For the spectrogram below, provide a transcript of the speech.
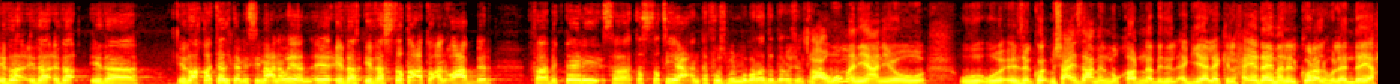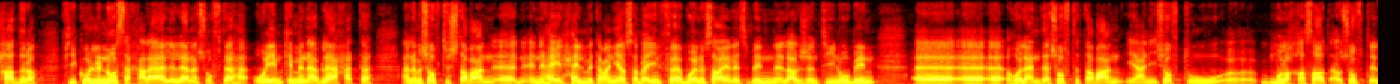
إذا إذا إذا إذا إذا قتلت ميسي معنويا إذا إذا استطعت أن أعبر فبالتالي ستستطيع أن تفوز بالمباراة ضد الأرجنتين. عموما يعني و- و- واذا كنت مش عايز أعمل مقارنة بين الأجيال لكن الحقيقة دايما الكرة الهولندية حاضرة في كل النسخ على الأقل اللي أنا شفتها ويمكن من قبلها حتى أنا ما شفتش طبعا آه، نهائي الحلم 78 في بوينوس ايرس بين الأرجنتين وبين آه، آه، هولندا. شفت طبعا يعني شفت ملخصات أو شفت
